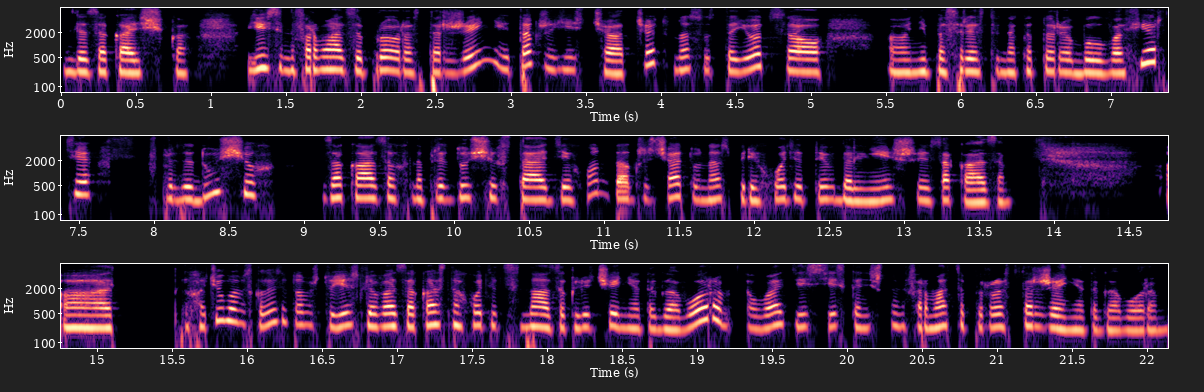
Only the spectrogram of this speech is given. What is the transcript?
для заказчика. Есть информация про расторжение, и также есть чат. Чат у нас остается а, непосредственно, который был в оферте, в предыдущих заказах, на предыдущих стадиях. Он также чат у нас переходит и в дальнейшие заказы. Хочу вам сказать о том, что если у вас заказ находится на заключение договора, у вас здесь есть, конечно, информация про расторжение договора.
